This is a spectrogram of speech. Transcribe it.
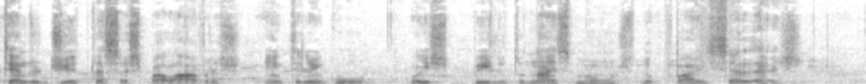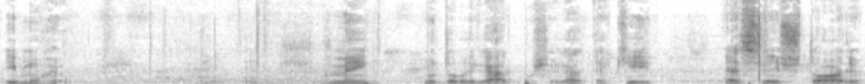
Tendo dito essas palavras, entregou o Espírito nas mãos do Pai Celeste e morreu. Amém. Muito obrigado por chegar até aqui. Essa é a história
